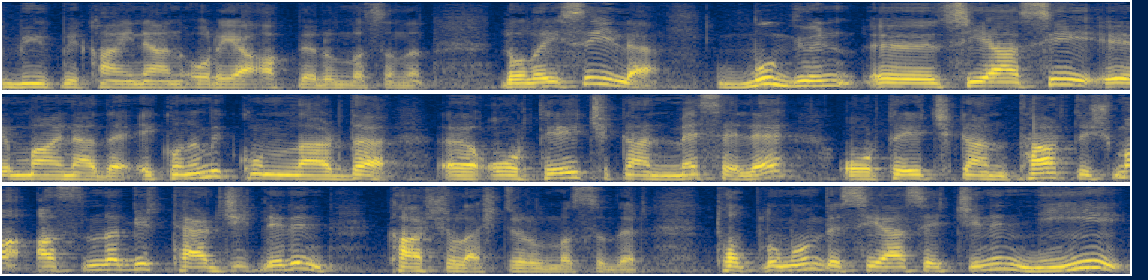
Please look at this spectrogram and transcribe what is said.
büyük bir kaynağın oraya aktarılmasının. Dolayısıyla bugün e, siyasi e, manada, ekonomik konularda e, ortaya çıkan mesele, ortaya çıkan tartışma aslında bir tercihlerin karşılaştırılmasıdır. Toplumun ve siyasetçinin neyi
